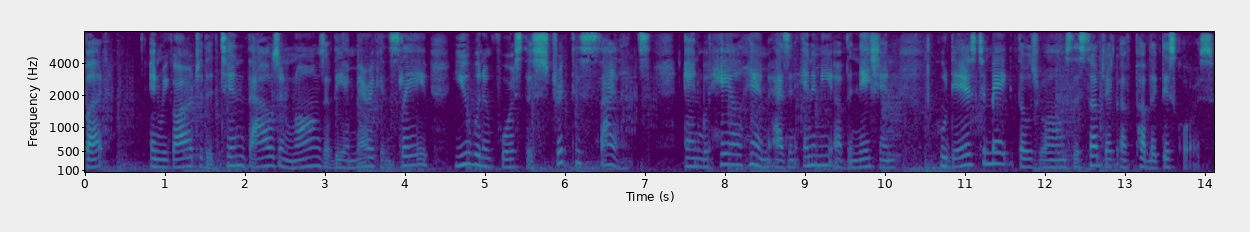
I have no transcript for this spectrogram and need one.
But in regard to the 10,000 wrongs of the American slave, you would enforce the strictest silence and would hail him as an enemy of the nation who dares to make those wrongs the subject of public discourse.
